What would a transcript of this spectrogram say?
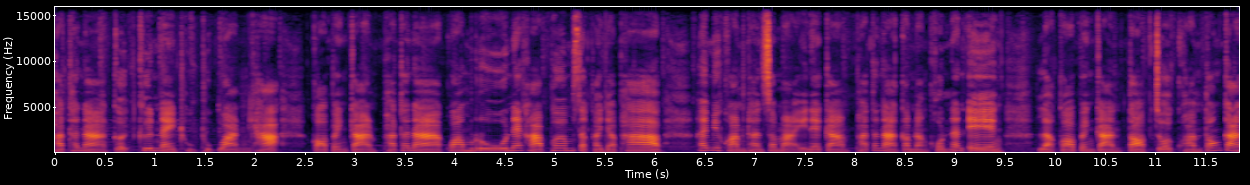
พัฒนาเกิดขึ้นในทุกๆวันค่ะ ก็เป็นการพัฒนาความรู้นะคะ เพิ่มศักยภาพ ให้มีความทันสมัยในการพัฒนากำลังคนนั่นเอง แล้วก็เป็นการตอบโจทย์ความต้องการ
